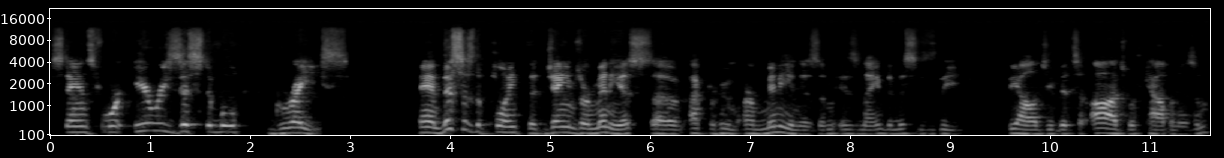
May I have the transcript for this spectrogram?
stands for irresistible grace. And this is the point that James Arminius, uh, after whom Arminianism is named, and this is the theology that's at odds with Calvinism.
